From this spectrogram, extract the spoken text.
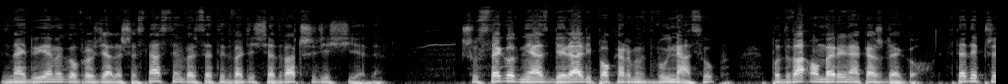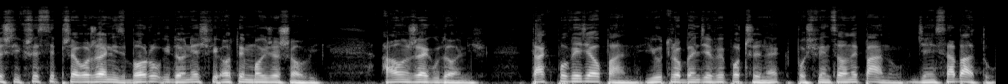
Znajdujemy go w rozdziale 16, wersety 22-31. Szóstego dnia zbierali pokarm w dwójnasób, po dwa omery na każdego. Wtedy przyszli wszyscy przełożeni zboru i donieśli o tym Mojżeszowi. A on rzekł do nich, tak powiedział Pan, jutro będzie wypoczynek poświęcony Panu, dzień sabatu.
